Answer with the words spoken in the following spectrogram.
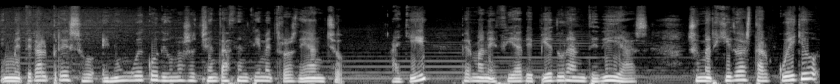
en meter al preso en un hueco de unos 80 centímetros de ancho. Allí permanecía de pie durante días, sumergido hasta el cuello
